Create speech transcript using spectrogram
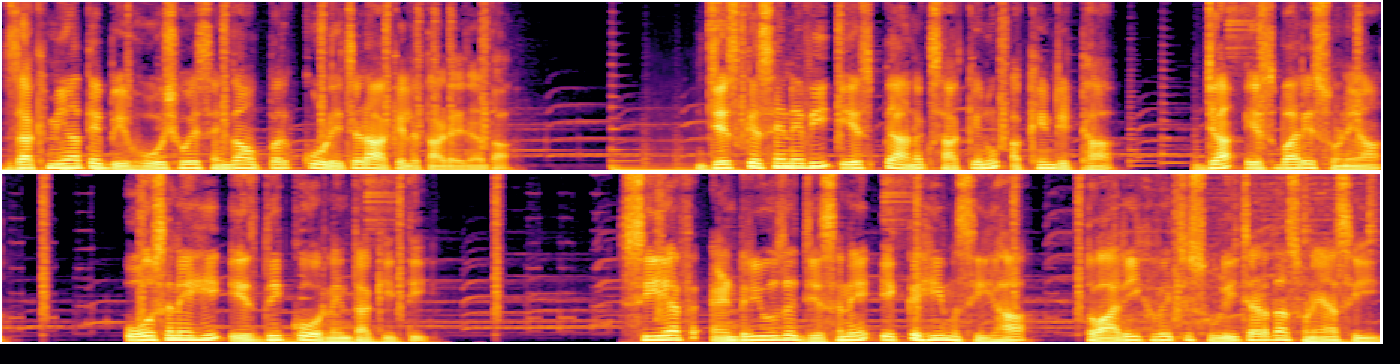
ਜ਼ਖਮੀਆਂ ਤੇ ਬੇਹੋਸ਼ ਹੋਏ ਸਿੰਘਾਂ ਉੱਪਰ ਘੋੜੇ ਚੜਾ ਕੇ ਲਤਾੜਿਆ ਜਾਂਦਾ। ਜਿਸ ਕਿਸੇ ਨੇ ਵੀ ਇਸ ਭਿਆਨਕ ਸਾਕੇ ਨੂੰ ਅੱਖੀਂ ਡਿੱਠਾ ਜਾਂ ਇਸ ਬਾਰੇ ਸੁਣਿਆ ਉਸ ਨੇ ਹੀ ਇਸ ਦੀ ਘੋਰ ਨਿੰਦਾ ਕੀਤੀ। ਸੀਐਫ ਐਂਡਰਿਊਜ਼ ਜਿਸ ਨੇ ਇੱਕ ਹੀ ਮਸੀਹਾ ਤਵਾਰੀਖ ਵਿੱਚ ਸੂਲੀ ਚੜਦਾ ਸੁਣਿਆ ਸੀ,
